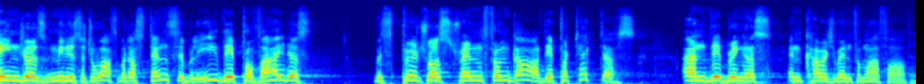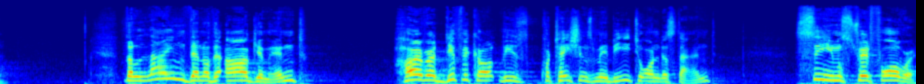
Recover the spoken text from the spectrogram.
angels minister to us, but ostensibly they provide us with spiritual strength from God. They protect us and they bring us encouragement from our Father. The line then of the argument, however difficult these quotations may be to understand, seems straightforward.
